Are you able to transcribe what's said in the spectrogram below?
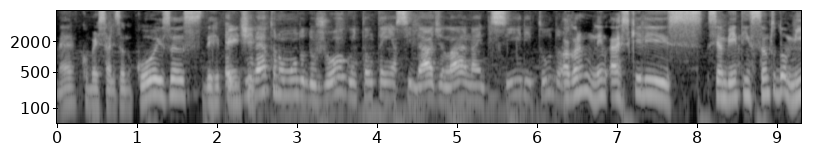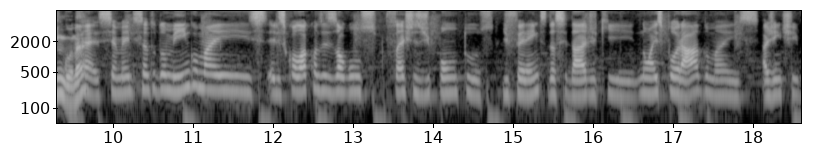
né? Comercializando coisas, de É repente. direto no mundo do jogo, então tem a cidade lá, Night City e tudo. Agora eu não lembro, acho que eles se ambientam em Santo Domingo, né? É, esse ambiente de Santo Domingo, mas eles colocam às vezes alguns flashes de pontos diferentes da cidade que não é explorado, mas a gente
